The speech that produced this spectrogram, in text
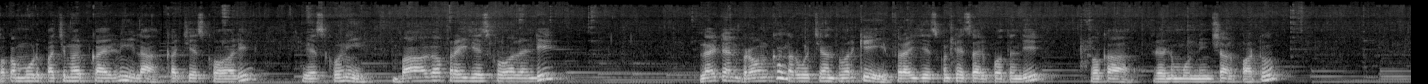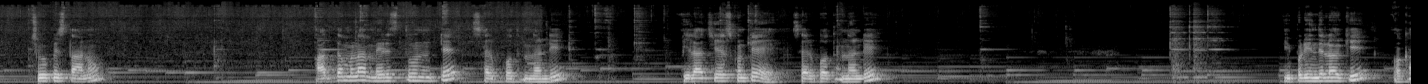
ఒక మూడు పచ్చిమిరపకాయలని ఇలా కట్ చేసుకోవాలి. వేసుకొని బాగా ఫ్రై చేసుకోవాలండి. లైట్ అండ్ బ్రౌన్ కలర్ వచ్చేంత వరకు ఫ్రై చేసుకుంటే సరిపోతుంది. ఒక రెండు మూడు నిమిషాల పాటు చూపిస్తాను. అద్దంలా మెరుస్తుంటే సరిపోతుందండి. ఇలా చేసుకుంటే సరిపోతుందండి. ఇప్పుడు ఇందులోకి ఒక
